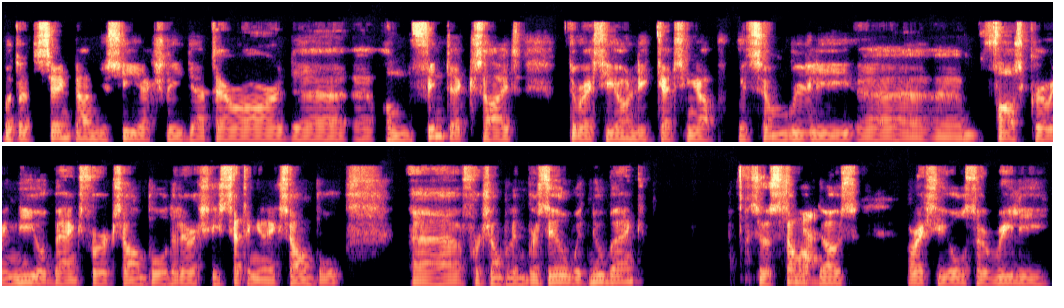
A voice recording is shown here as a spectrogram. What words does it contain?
but at the same time, you see actually that there are the, uh, on fintech side, they're actually only catching up with some really uh, um, fast-growing neobanks, for example, that are actually setting an example. Uh, for example, in Brazil with Nubank. So some yeah. of those are actually also really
